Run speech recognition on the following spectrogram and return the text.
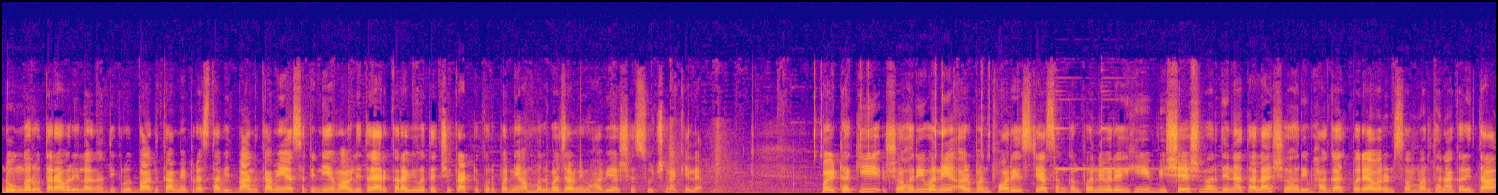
डोंगर उतारावरील अनधिकृत बांधकामे प्रस्तावित बांधकामे यासाठी नियमावली तयार करावी व त्याची काटेकोरपणे अंमलबजावणी व्हावी अशा सूचना केल्या. बैठकी शहरी वने अर्बन फॉरेस्ट या संकल्पनेवरही विशेष भर देण्यात आला शहरी भागात पर्यावरण संवर्धनाकरिता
